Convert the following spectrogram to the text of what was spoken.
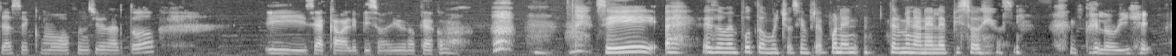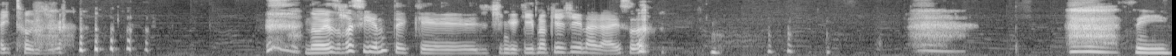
ya sé cómo va a funcionar todo. Y se acaba el episodio y uno queda como... Sí, eh, eso me emputó mucho. Siempre ponen, terminan el episodio así. Te lo dije, I told you. no es reciente que Shingeki no Kyojin haga eso. Sí,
